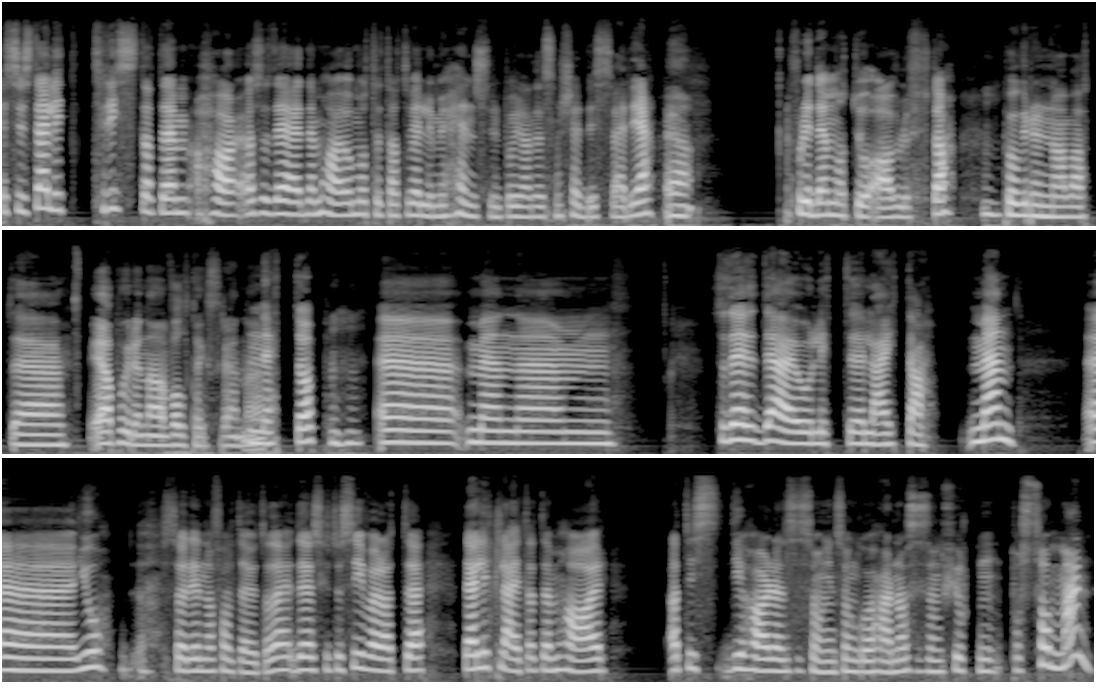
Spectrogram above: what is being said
Jeg syns det er litt trist at de har Altså, det, de har jo måttet tatt veldig mye hensyn pga. det som skjedde i Sverige. Ja. Fordi det måtte jo avlufta Mm. på grunn av at uh, Ja, på grunn av voldtektsgreiene. Nettopp. Mm -hmm. uh, men um, Så det, det er jo litt leit, da. Men uh, jo, sorry, nå falt jeg ut av det. Det jeg skulle til å si, var at det er litt leit at de har At de, de har den sesongen som går her nå, sesong 14, på sommeren.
